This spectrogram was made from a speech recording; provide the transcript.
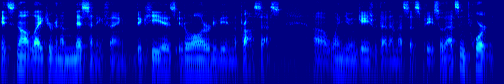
it's not like you're going to miss anything. The key is it'll already be in the process uh, when you engage with that MSSP. So that's important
